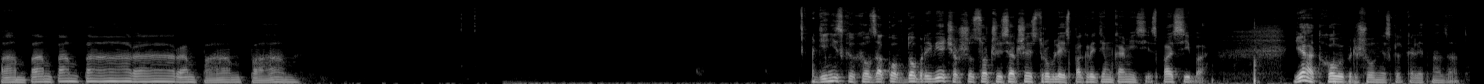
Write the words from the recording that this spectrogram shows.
Пам-пам-пам-парам-пам-пам. Дениска Холзаков, добрый вечер, 666 рублей с покрытием комиссии, спасибо. Я от Ховы пришел несколько лет назад.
